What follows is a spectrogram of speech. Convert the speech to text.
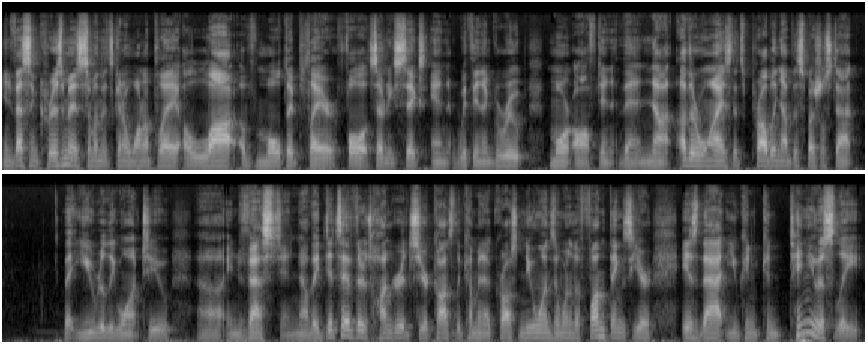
invests in Charisma is someone that's going to want to play a lot of multiplayer Fallout 76 and within a group more often than not. Otherwise, that's probably not the special stat that you really want to uh, invest in. Now, they did say that there's hundreds, so you're constantly coming across new ones. And one of the fun things here is that you can continuously,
